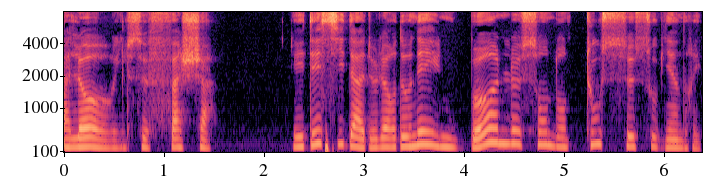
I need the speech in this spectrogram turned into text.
Alors il se fâcha et décida de leur donner une bonne leçon dont tous se souviendraient.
